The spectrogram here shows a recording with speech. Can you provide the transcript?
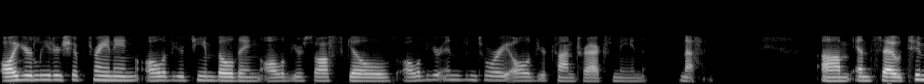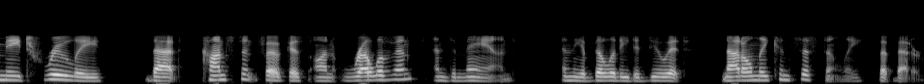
all your leadership training, all of your team building, all of your soft skills, all of your inventory, all of your contracts mean nothing. Um, and so, to me, truly, that constant focus on relevance and demand and the ability to do it not only consistently, but better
